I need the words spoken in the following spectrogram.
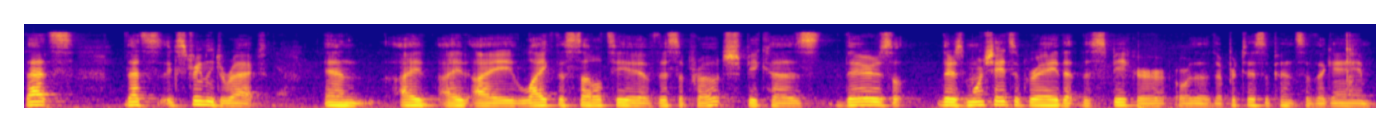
That's that's extremely direct, yeah. and I, I I like the subtlety of this approach because there's there's more shades of gray that the speaker or the, the participants of the game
